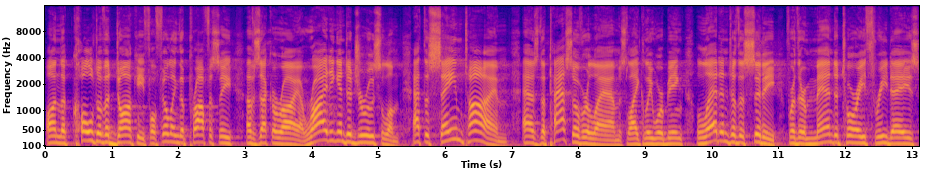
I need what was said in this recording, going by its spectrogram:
on the colt of a donkey, fulfilling the prophecy of Zechariah, riding into Jerusalem at the same time as the Passover lambs likely were being led into the city for their mandatory three days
